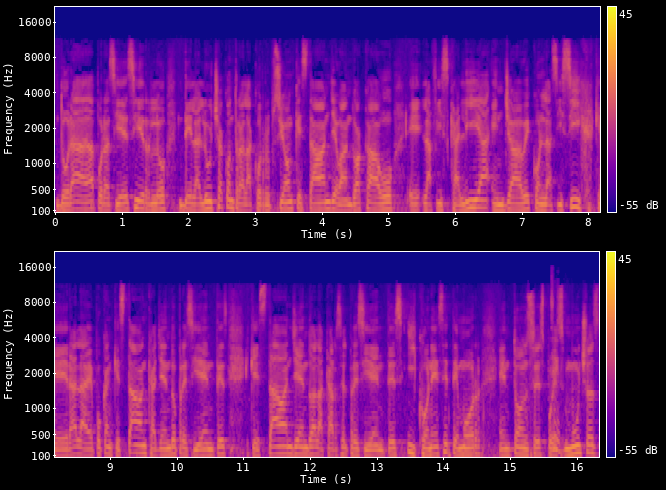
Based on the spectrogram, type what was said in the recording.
dorada, por así decirlo, de la lucha contra la corrupción que estaban llevando a cabo eh, la Fiscalía en llave con la CICIG, que era la época en que estaban cayendo presidentes, que estaban yendo a la cárcel presidentes y con ese temor entonces pues muchas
